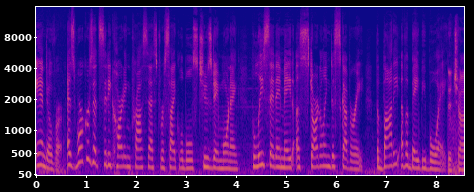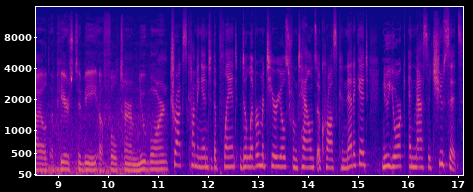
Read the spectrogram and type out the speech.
Andover. As workers at City Carting processed recyclables Tuesday morning, police say they made a startling discovery the body of a baby boy. The child appears to be a full term newborn. Trucks coming into the plant deliver materials from towns across Connecticut. New York, and Massachusetts,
